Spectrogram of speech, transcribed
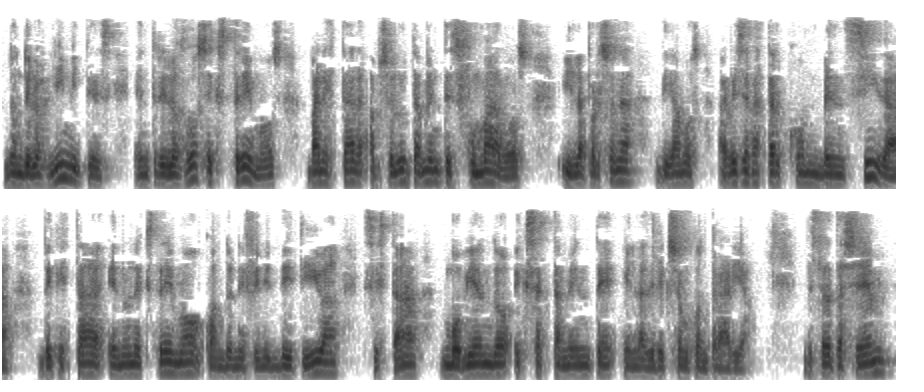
donde los límites entre los dos extremos van a estar absolutamente esfumados y la persona, digamos, a veces va a estar convencida de que está en un extremo cuando en definitiva se está moviendo exactamente en la dirección contraria. Hashem,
